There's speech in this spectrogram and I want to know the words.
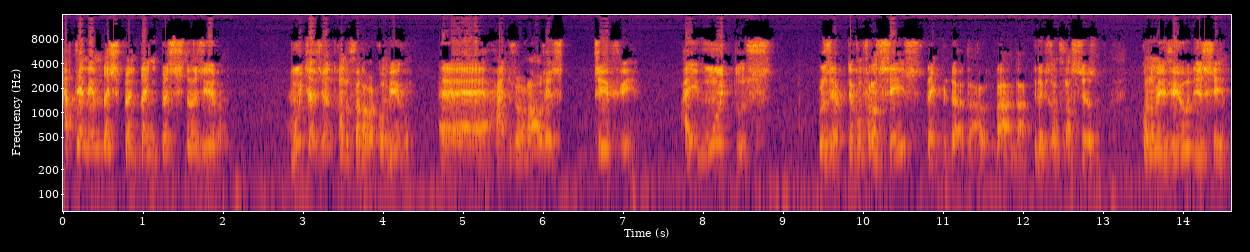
até mesmo da, da imprensa estrangeira. Muita gente, quando falava comigo, é, Rádio Jornal Recife, aí muitos, por exemplo, teve um francês da, da, da, da televisão francesa, quando me viu, disse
